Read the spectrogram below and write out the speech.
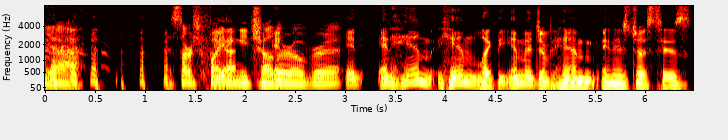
Yeah. it starts fighting each other over it. and and him him like the image of him in his just his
